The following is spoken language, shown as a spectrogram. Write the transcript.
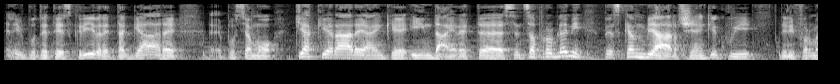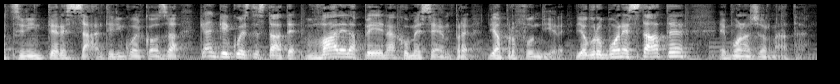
E lì mi potete scrivere, taggare, eh, possiamo chiacchierare anche in direct eh, senza problemi per scambiarci anche qui delle informazioni interessanti di qualcosa che anche in quest'estate vale la pena come di approfondire. Vi auguro buona estate e buona giornata.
